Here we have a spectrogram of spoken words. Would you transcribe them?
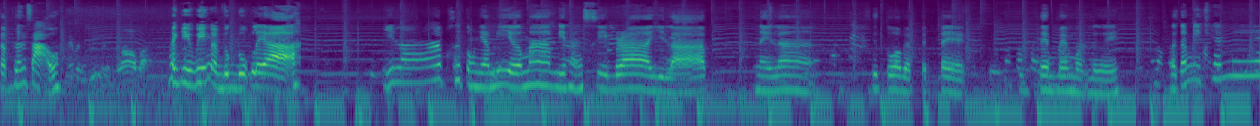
กับเพื่อนสาว ให้มันวิ่งหนึ่งรอบอะเมื่อกี้วิ่งแบบดุกๆเลยอะ ยีราฟคือตรงเนี้ยมีเยอะมาก มีทั้งซีบรายีราฟ ไนล่า คือตัวแบบแปลกๆเต็มไปหมดเลย แล้วก็มีแคเนีย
